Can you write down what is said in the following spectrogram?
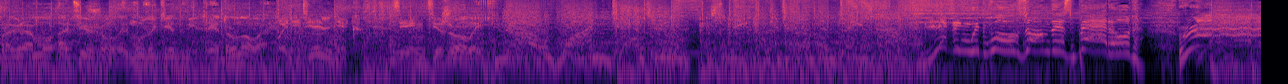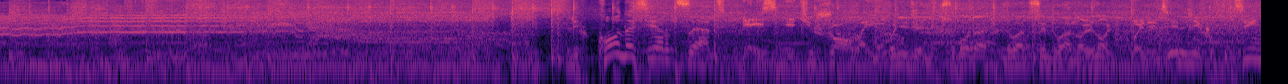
программу о тяжелой музыке Дмитрия Трунова. Понедельник. День тяжелый. Living with wolves on this battled Легко на сердце от песни тяжелой. Понедельник, суббота, 22.00. Понедельник. День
